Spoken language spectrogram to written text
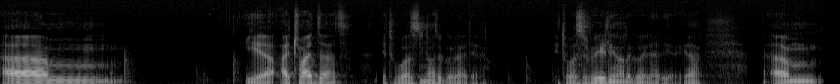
Um, yeah, I tried that it was not a good idea. It was really not a good idea. Yeah. Um,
